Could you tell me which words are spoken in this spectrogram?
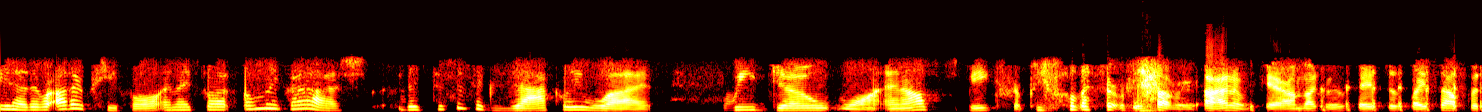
you know, there were other people, and I thought, oh my gosh, this is exactly what we don't want. And I'll speak for people that are recovering. I don't care. I'm not going to say it just myself, but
